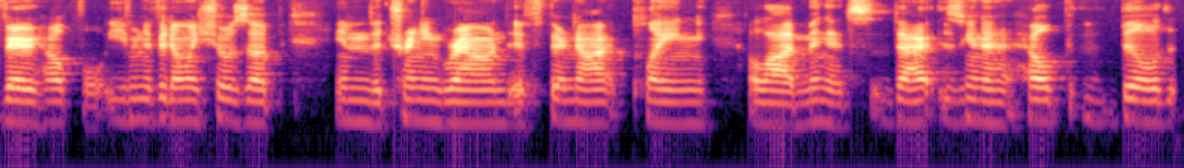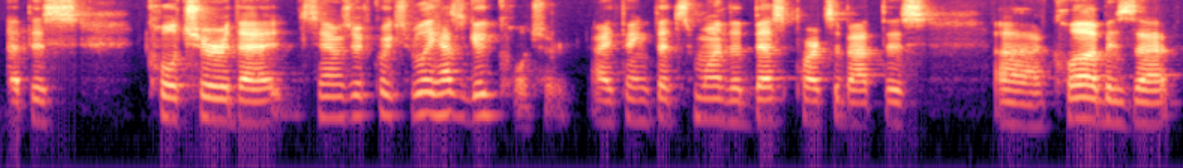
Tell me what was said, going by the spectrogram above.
very helpful, even if it only shows up in the training ground. If they're not playing a lot of minutes, that is going to help build this culture that San Jose Earthquakes really has a good culture. I think that's one of the best parts about this uh, club is that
